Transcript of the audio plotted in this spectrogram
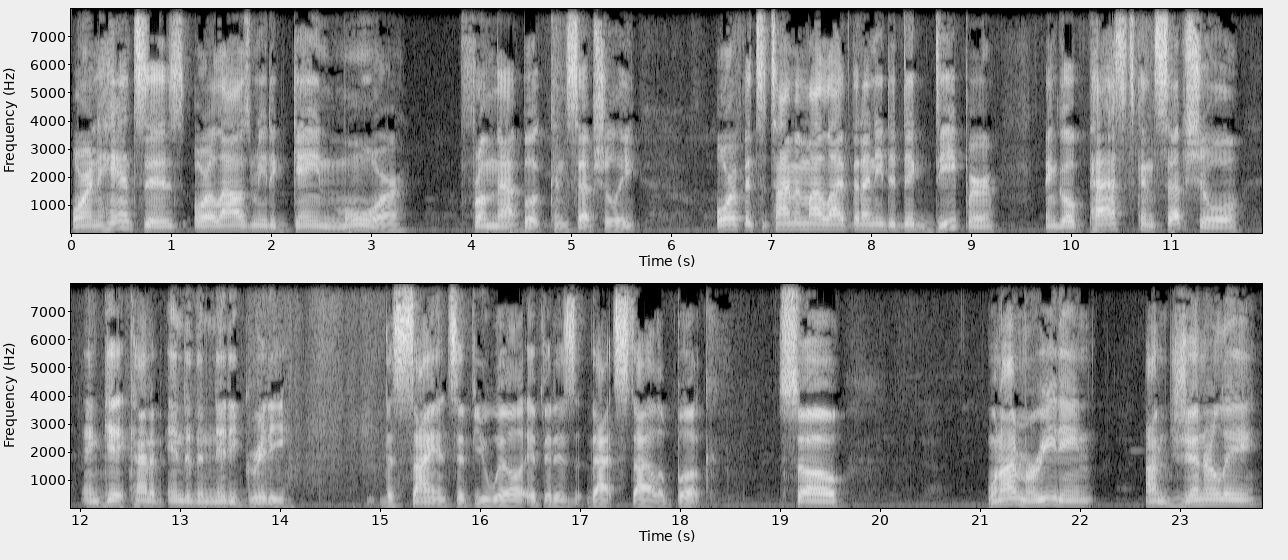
or enhances or allows me to gain more from that book conceptually, or if it's a time in my life that I need to dig deeper and go past conceptual and get kind of into the nitty gritty, the science, if you will, if it is that style of book. So, when I'm reading, I'm generally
